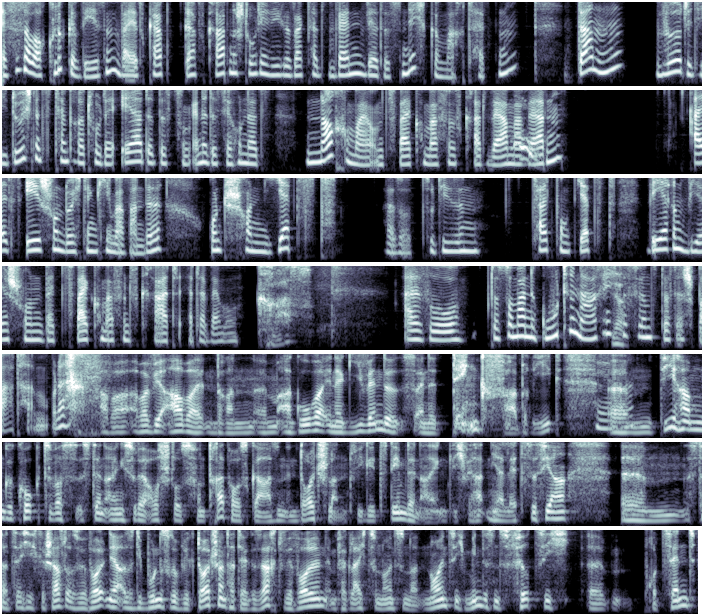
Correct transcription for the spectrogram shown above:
Es ist aber auch Glück gewesen, weil es gab es gerade eine Studie, die gesagt hat, wenn wir das nicht gemacht hätten, dann würde die Durchschnittstemperatur der Erde bis zum Ende des Jahrhunderts nochmal um 2,5 Grad wärmer oh. werden, als eh schon durch den Klimawandel. Und schon jetzt, also zu diesem Zeitpunkt jetzt, wären wir schon bei 2,5 Grad Erderwärmung. Krass. Also das ist doch mal eine gute Nachricht, ja. dass wir uns das erspart haben, oder? Aber, aber wir arbeiten dran. Ähm, Agora Energiewende ist eine Denkfabrik. Ja. Ähm, die haben geguckt, was ist denn eigentlich so der Ausstoß von Treibhausgasen in Deutschland? Wie geht's dem denn eigentlich? Wir hatten ja letztes Jahr ähm, es tatsächlich geschafft. Also wir wollten ja, also die Bundesrepublik Deutschland hat ja gesagt, wir wollen im Vergleich zu 1990 mindestens 40 äh, Prozent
